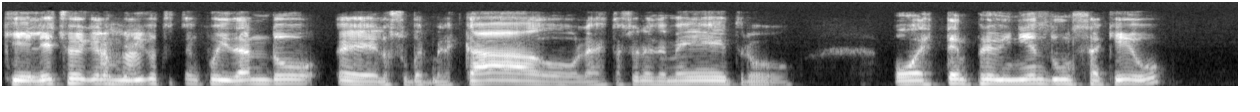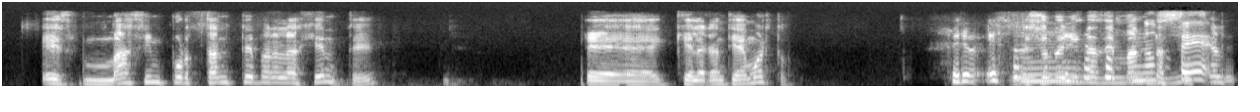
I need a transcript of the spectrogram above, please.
que el hecho de que los Ajá. milicos te estén cuidando eh, los supermercados, las estaciones de metro, o estén previniendo un saqueo, es más importante para la gente eh, que la cantidad de muertos. Pero eso, eso no hay una demanda no sé, social.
